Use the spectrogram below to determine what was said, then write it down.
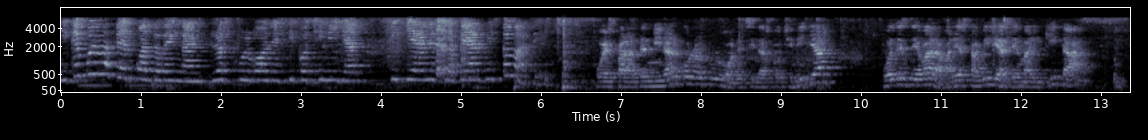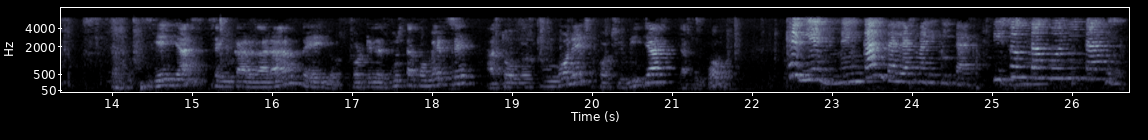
¿Y qué puedo hacer cuando vengan los pulgones y cochinillas y quieran estropear mis tomates? Pues para terminar con los pulgones y las cochinillas, puedes llevar a varias familias de mariquitas y ellas se encargarán de ellos, porque les gusta comerse a todos los pulgones, cochinillas y a sus huevos. ¡Qué bien! Me encantan las mariquitas y son tan bonitas.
